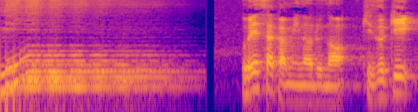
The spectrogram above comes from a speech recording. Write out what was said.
へ上坂実の気づき。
